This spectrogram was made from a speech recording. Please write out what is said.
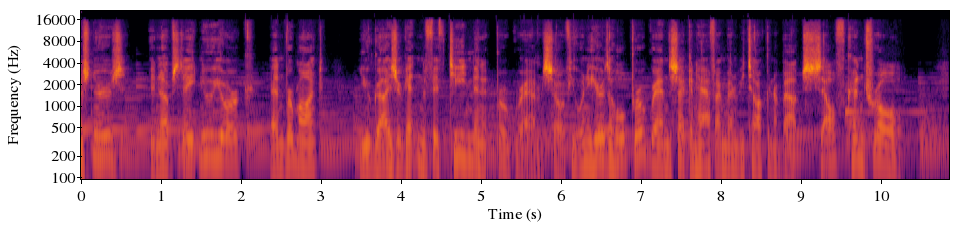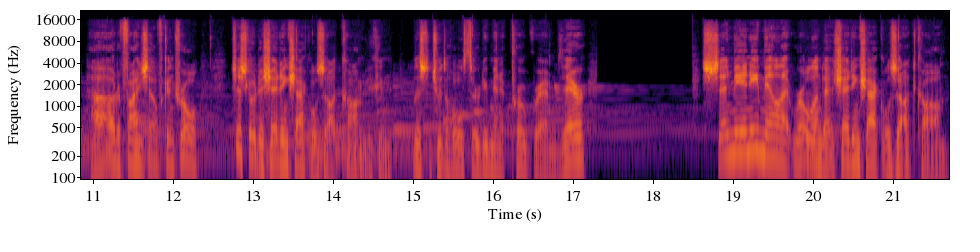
Listeners in upstate New York, and Vermont, you guys are getting the 15 minute program. So if you want to hear the whole program, the second half, I'm going to be talking about self control, how to find self control. Just go to sheddingshackles.com. You can listen to the whole 30 minute program there. Send me an email at roland at sheddingshackles.com.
